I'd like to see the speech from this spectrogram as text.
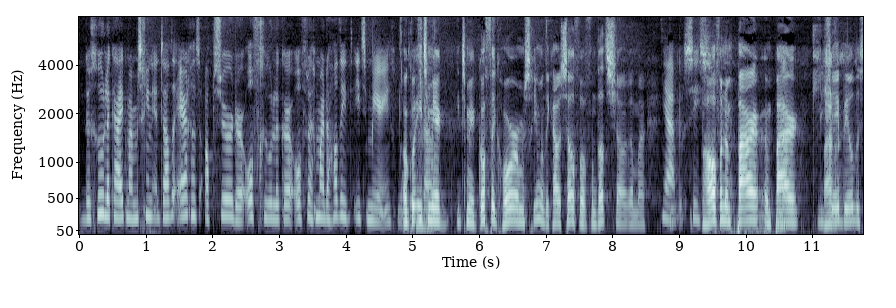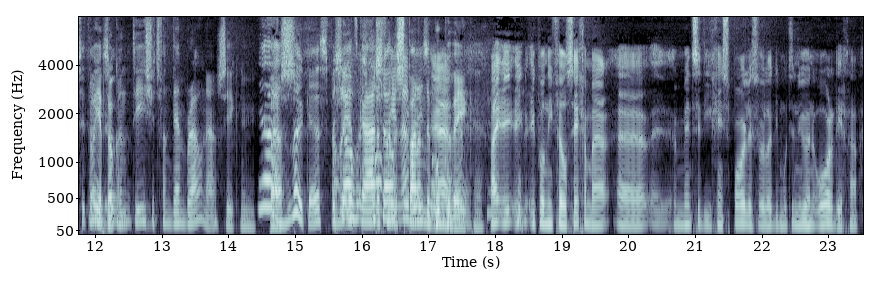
de gruwelijkheid, maar misschien het had ergens absurder of gruwelijker, of zeg maar, er had iets, iets meer in Ook wel iets zo. meer, iets meer gothic horror misschien, want ik hou zelf wel van dat genre. Maar Ja, precies. behalve een paar, een paar clichébeelden zitten Oh, je hebt ook een t-shirt van Dan Brown aan, zie ik nu. Ja, Pas. leuk hè? Allemaal Speciaal, in het kader speciaal van de spannende boekenweken. Maar ik, ik, ik wil niet veel zeggen, maar eh, mensen die geen spoilers willen, die moeten nu hun oren dicht houden.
